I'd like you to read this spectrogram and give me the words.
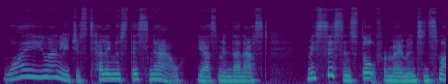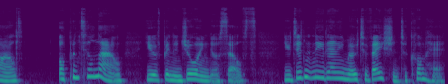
Why are you only just telling us this now? Yasmin then asked. Miss Sissons thought for a moment and smiled. Up until now, you have been enjoying yourselves. You didn't need any motivation to come here,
